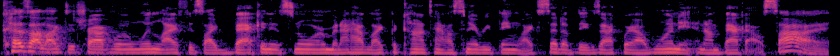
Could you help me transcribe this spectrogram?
because i like to travel and when life is like back in its norm and i have like the content house and everything like set up the exact way i want it and i'm back outside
